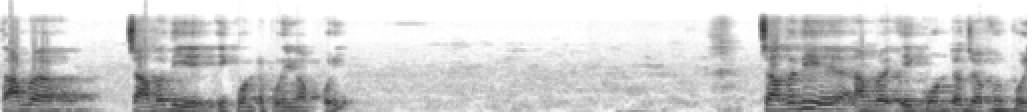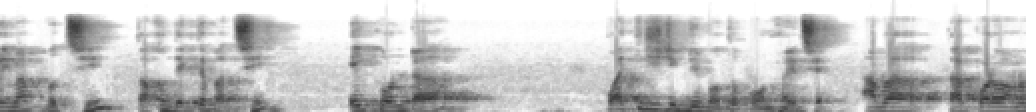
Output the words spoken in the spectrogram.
তা আমরা চাঁদা দিয়ে এই কোণটা পরিমাপ করি। চাঁদা দিয়ে আমরা এই কোণটা যখন পরিমাপ করছি, তখন দেখতে পাচ্ছি এই কোণটা পঁয়ত্রিশ ডিগ্রির মতো কোণ হয়েছে। আমরা তারপরেও আমরা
